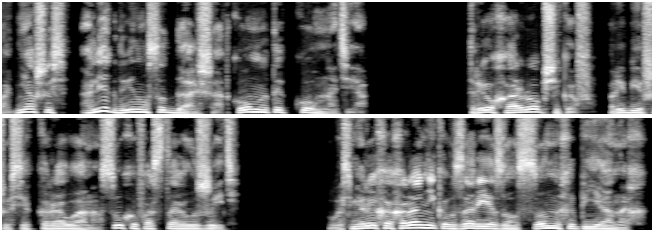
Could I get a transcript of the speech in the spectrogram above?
Поднявшись, Олег двинулся дальше, от комнаты к комнате. Трех хоробщиков, прибившихся к каравану, Сухов оставил жить. Восьмерых охранников зарезал, сонных и пьяных.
